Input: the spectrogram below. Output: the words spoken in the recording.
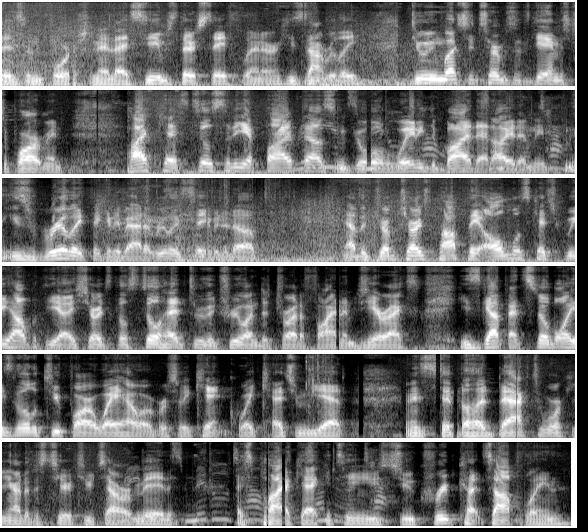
is unfortunate. I see he's their safe laner. He's not really doing much in terms of the damage department. Podcast still sitting at 5,000 gold, waiting to buy that item. He- He's really thinking about it, really saving it up. Now the drum charge pop. They almost catch Weehawk with the ice shards. They'll still head through the tree line to try to find him. Jerax, he's got that snowball. He's a little too far away, however, so he can't quite catch him yet. And instead, they'll head back to working out of his tier two tower mid as tower Pajkatt continues attack. to creep cut top lane.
